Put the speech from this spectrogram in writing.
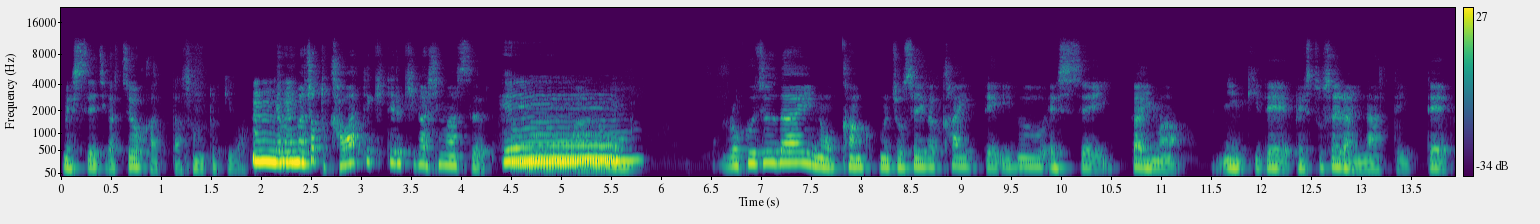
メッセージが強かった、その時は。うんでも今ちょっと変わってきてる気がします。へあー。の60代の韓国の女性が書いているエッセイが今人気でベストセラーになっていて、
